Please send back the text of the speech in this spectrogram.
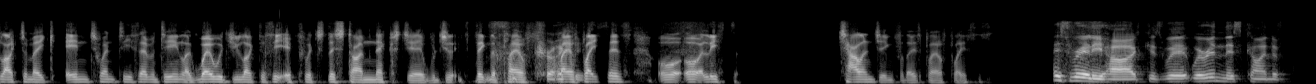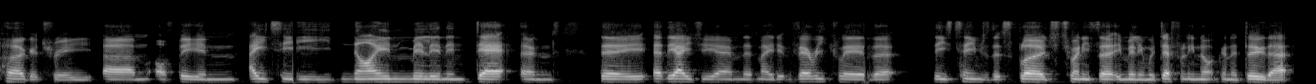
like to make in 2017? Like, where would you like to see Ipswich this time next year? Would you think the playoff playoff places, or or at least challenging for those playoff places? It's really hard because we're we're in this kind of purgatory um, of being 89 million in debt, and the at the AGM they've made it very clear that these teams that splurge 20, 30 million, we're definitely not going to do that.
